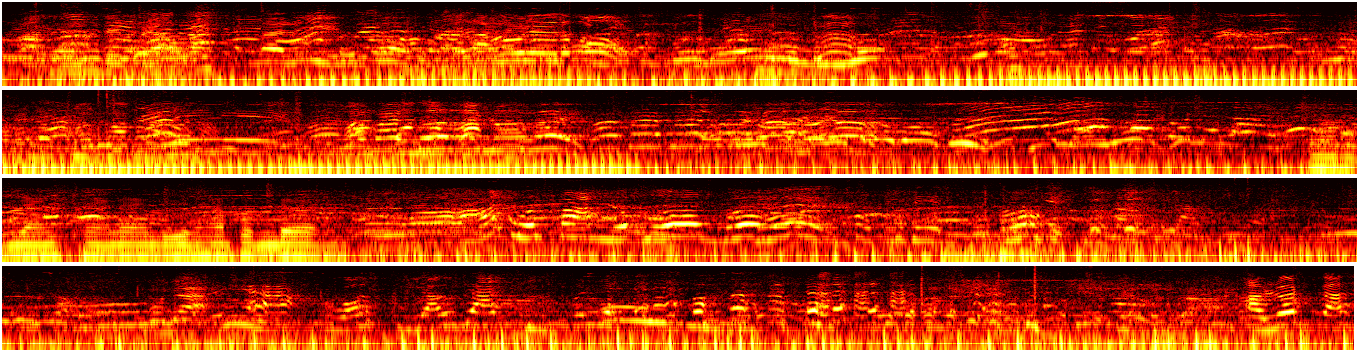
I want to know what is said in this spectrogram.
ผมยังแข็งแรงดีนะครับผมเดินหมดปังหมดเมืองเลยเอารถกัน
